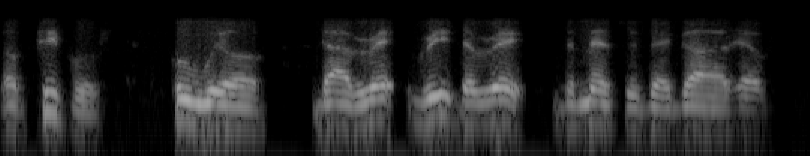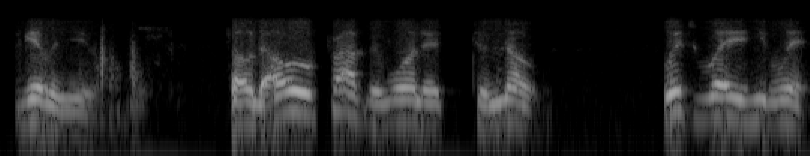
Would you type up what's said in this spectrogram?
of people who will direct, redirect the message that God has given you. So the old prophet wanted to know which way he went.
